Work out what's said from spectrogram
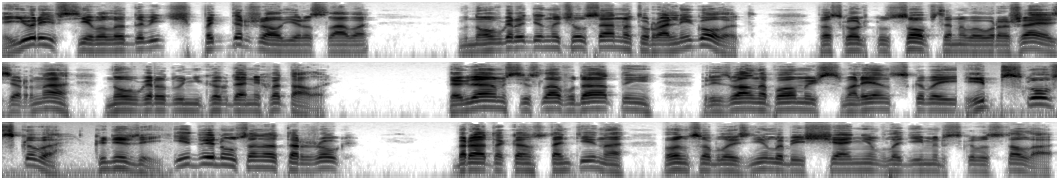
Юрий Всеволодович поддержал Ярослава. В Новгороде начался натуральный голод, поскольку собственного урожая зерна Новгороду никогда не хватало. Тогда Мстислав Удатный призвал на помощь Смоленского и Псковского князей и двинулся на торжок. Брата Константина он соблазнил обещанием Владимирского стола,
